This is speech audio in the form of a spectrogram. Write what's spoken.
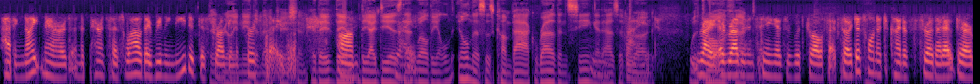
having nightmares and the parent says, wow, they really needed this they drug really in the need first the medication. place. They, they, um, the idea is right. that, well, the illness has come back rather than seeing it as a right. drug right, uh, rather than seeing it as a withdrawal effect. So I just wanted to kind of throw that out there.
